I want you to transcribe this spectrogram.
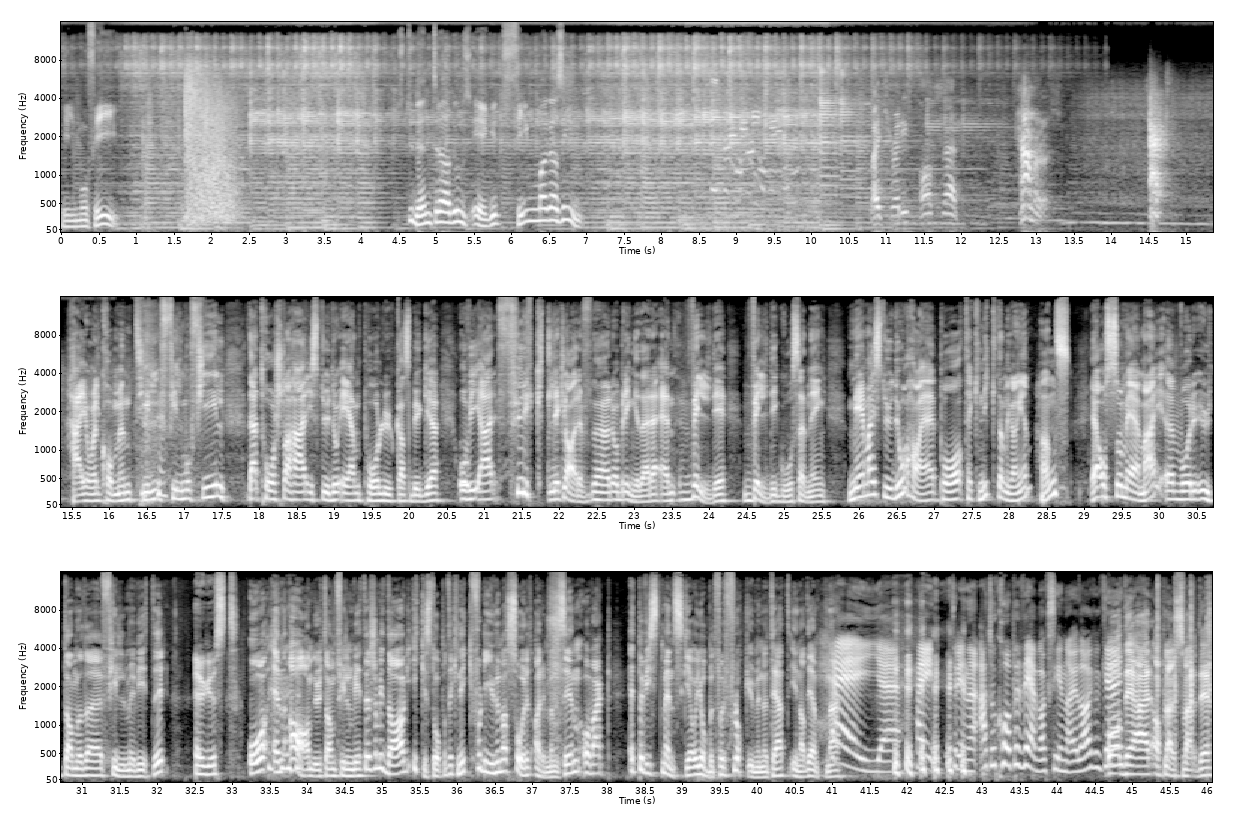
Filmofil. Studentradioens eget filmmagasin. Lights ready, all set. Cameras. Hei og velkommen til Filmofil. Det er torsdag her i Studio 1 på Lukasbygget, og vi er fryktelig klare for å bringe dere en veldig, veldig god sending. Med meg i studio har jeg på teknikk denne gangen. Hans. Jeg har også med meg eh, vår utdannede filmviter. August. Og en annen utdannet filmviter som i dag ikke står på teknikk fordi hun har såret armen sin og vært et bevisst menneske og jobbet for flokkimmunitet innad i jentene. Hei! Hei, Trine. Jeg tok HPV-vaksina i dag. ok? Og det er applausverdig.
